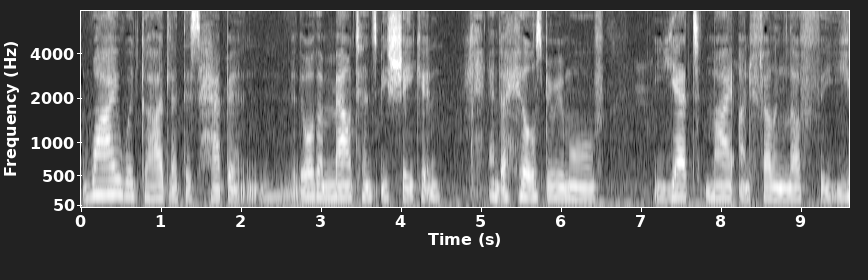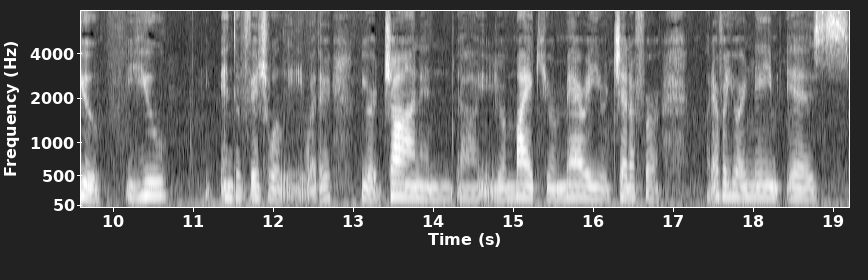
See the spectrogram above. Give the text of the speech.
why would God let this happen? Though the mountains be shaken and the hills be removed, yet my unfailing love for you, you individually, whether you're John and uh, you're Mike, you're Mary, you're Jennifer, whatever your name is,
